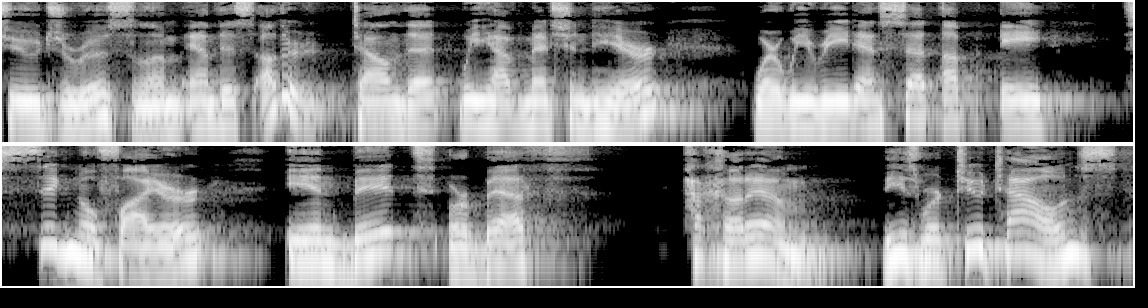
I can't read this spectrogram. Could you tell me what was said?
to Jerusalem, and this other town that we have mentioned here, where we read and set up a signal fire in Bet or Beth Haccerem. These were two towns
